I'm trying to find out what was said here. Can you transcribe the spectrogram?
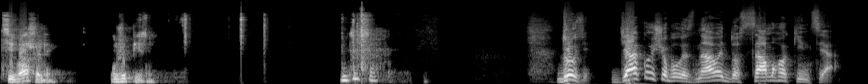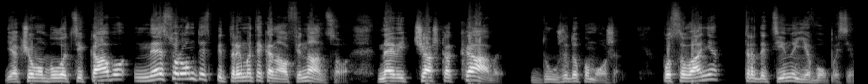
ці важелі уже пізно. Ну, то все. Друзі, дякую, що були з нами до самого кінця. Якщо вам було цікаво, не соромтесь підтримати канал фінансово. Навіть чашка кави дуже допоможе. Посилання традиційно є в описі.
